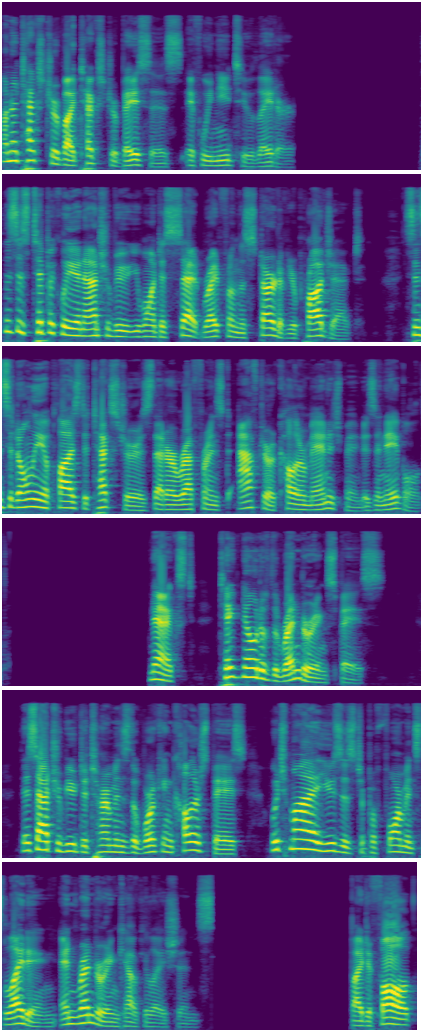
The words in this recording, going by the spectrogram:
on a texture by texture basis if we need to later. This is typically an attribute you want to set right from the start of your project, since it only applies to textures that are referenced after color management is enabled. Next, take note of the rendering space. This attribute determines the working color space which Maya uses to perform its lighting and rendering calculations. By default,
